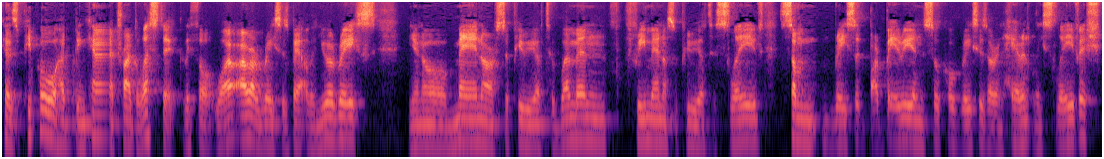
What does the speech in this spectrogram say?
because people had been kind of tribalistic. They thought, well, our race is better than your race. You know, men are superior to women, free men are superior to slaves. Some races, barbarian so called races, are inherently slavish.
